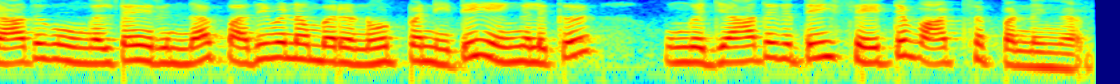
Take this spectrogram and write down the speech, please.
ஜாதகம் உங்கள்கிட்ட இருந்தால் பதிவு நம்பரை நோட் பண்ணிவிட்டு எங்களுக்கு உங்கள் ஜாதகத்தை சேர்த்து வாட்ஸ்அப் பண்ணுங்கள்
